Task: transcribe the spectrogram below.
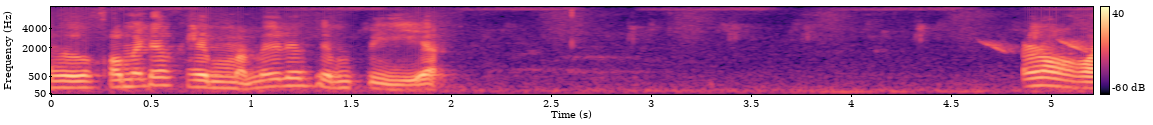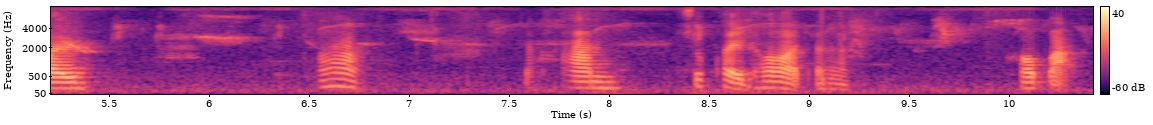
เออเขาไม่ได้เค็มอะไม่ได้เค็มปีอะอร่อยอะจะทานชุบไข่ทอดอะ 好吧。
